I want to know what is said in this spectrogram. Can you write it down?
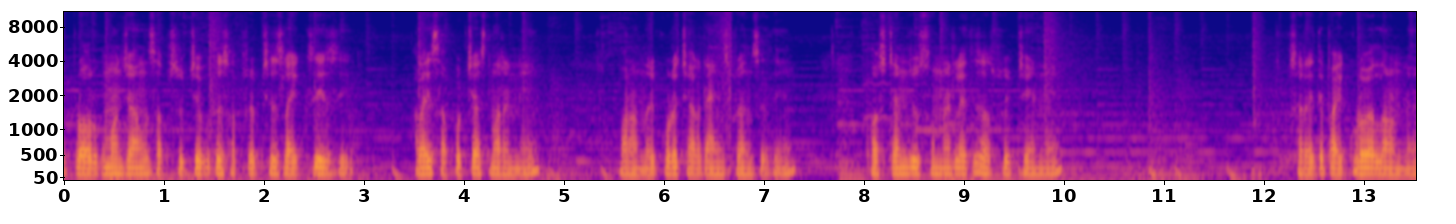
ఇప్పటివరకు మన ఛానల్ సబ్స్క్రైబ్ చేయకపోతే సబ్స్క్రైబ్ చేసి లైక్ చేసి అలాగే సపోర్ట్ చేస్తున్నారండి. వారందరికీ కూడా చాలా థ్యాంక్స్ ఫ్రెండ్స్ ఇది. ఫస్ట్ టైం చూస్తున్నట్లయితే సబ్స్క్రైబ్ చేయండి. సరే అయితే పైకి కూడా వెళ్దామండి.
